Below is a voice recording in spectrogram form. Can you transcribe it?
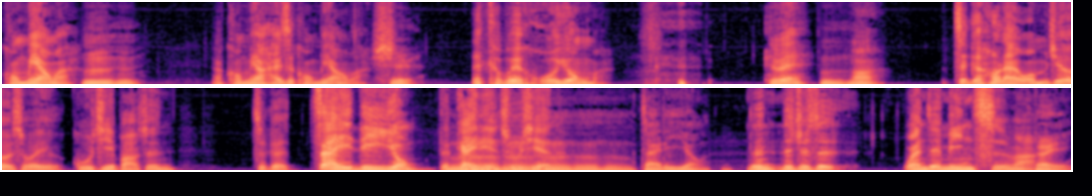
孔庙嘛，嗯嗯，那孔庙还是孔庙嘛，是，那可不可以活用嘛？对不对？嗯啊，这个后来我们就有所谓古迹保存这个再利用的概念出现了。嗯嗯，再利用，那那就是玩这名词嘛。对，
